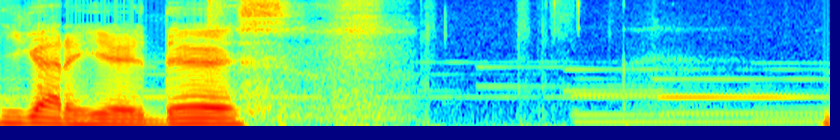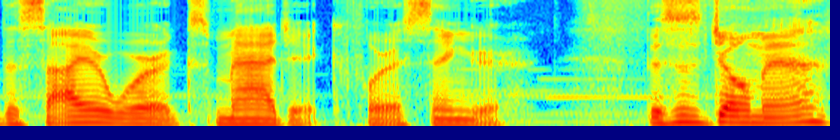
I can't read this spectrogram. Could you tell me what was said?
You gotta hear this. Desire works magic for a singer. This is Joe Mann,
